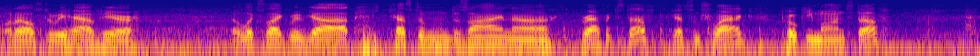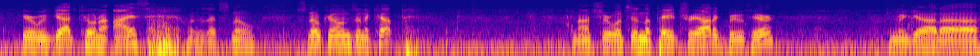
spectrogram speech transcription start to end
What else do we have here? It looks like we've got custom design uh, graphic stuff. Got some swag, Pokemon stuff. Here we've got Kona Ice. What is that? Snow snow cones in a cup. Not sure what's in the patriotic booth here. And we got uh,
